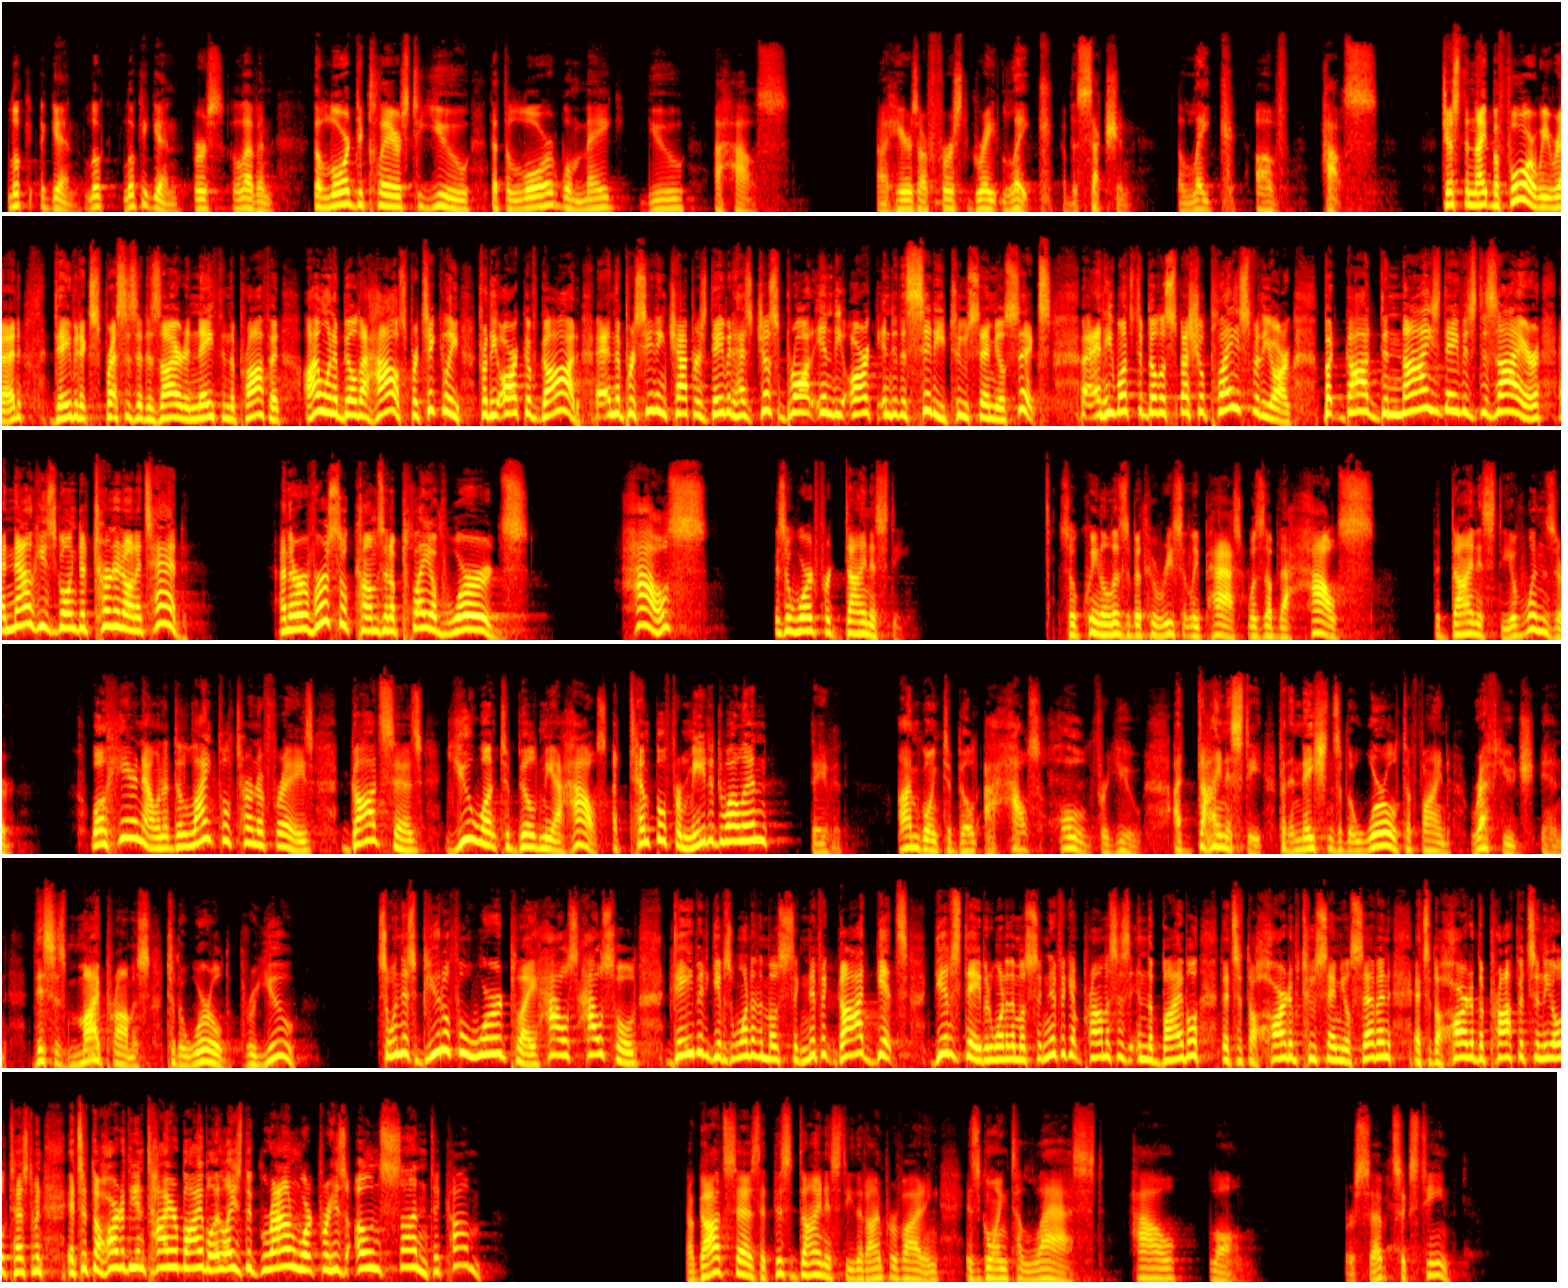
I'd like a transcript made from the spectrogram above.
Look again. Look, look again. Verse 11. The Lord declares to you that the Lord will make you a house. Now, here's our first great lake of the section the lake of house. Just the night before, we read, David expresses a desire to Nathan the prophet I want to build a house, particularly for the ark of God. In the preceding chapters, David has just brought in the ark into the city, 2 Samuel 6, and he wants to build a special place for the ark. But God denies David's desire, and now he's going to turn it on its head. And the reversal comes in a play of words. House is a word for dynasty. So, Queen Elizabeth, who recently passed, was of the house, the dynasty of Windsor. Well, here now, in a delightful turn of phrase, God says, You want to build me a house, a temple for me to dwell in? David, I'm going to build a household for you, a dynasty for the nations of the world to find refuge in. This is my promise to the world through you. So, in this beautiful wordplay, house, household, David gives one of the most significant, God gets, gives David one of the most significant promises in the Bible that's at the heart of 2 Samuel 7. It's at the heart of the prophets in the Old Testament. It's at the heart of the entire Bible. It lays the groundwork for his own son to come. Now, God says that this dynasty that I'm providing is going to last how long? Verse 16.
